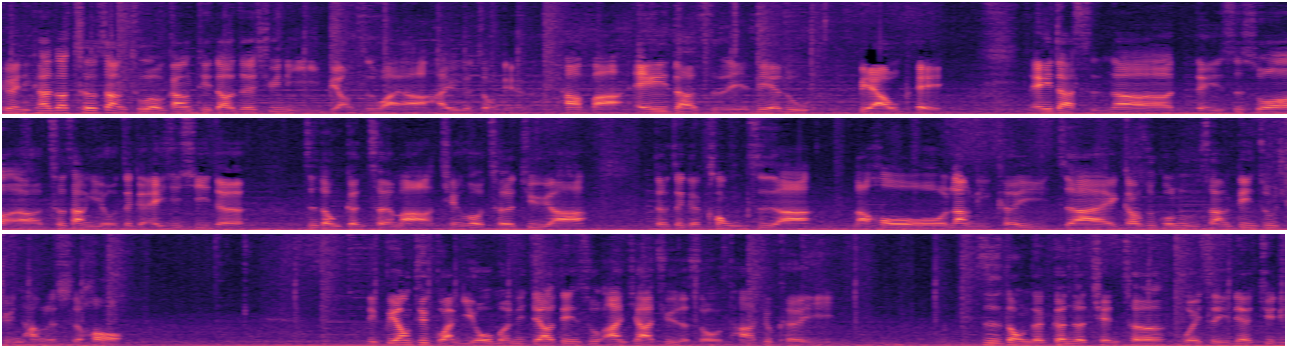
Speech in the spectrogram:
因为你看它车上除了我刚刚提到这些虚拟仪表之外啊，还有一个重点，它把 ADAS 也列入标配。ADAS 那等于是说呃车上有这个 ACC 的自动跟车嘛，前后车距啊的这个控制啊，然后让你可以在高速公路上定速巡航的时候。你不用去管油门，你只要定速按下去的时候，它就可以自动的跟着前车维持一定的距离，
